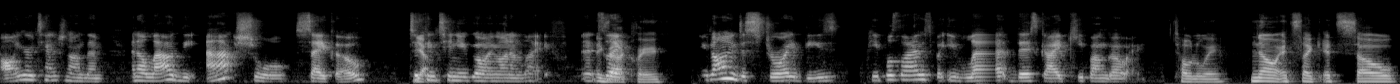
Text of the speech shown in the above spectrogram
all your attention on them and allowed the actual psycho to Yeah. continue going on in life. It's like exactly. you've not only destroyed these people's lives, but you've let this guy keep on going. totally no it's like it's so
